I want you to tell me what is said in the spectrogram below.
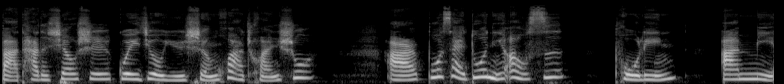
把他的消失归咎于神话传说，而波塞多尼奥斯、普林、安米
